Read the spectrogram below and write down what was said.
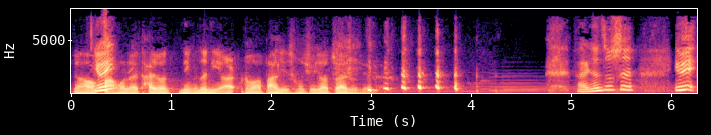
然后反过来，他又拧着你耳朵把你从学校拽出去了。反正就是因为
